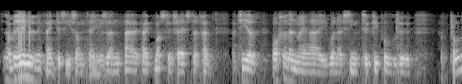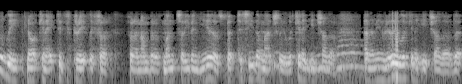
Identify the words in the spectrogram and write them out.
It's a very moving thing to see sometimes, and I, I must confess to have had a tear often in my eye when I've seen two people who have probably not connected greatly for, for a number of months or even years, but to see them actually looking at each other, and I mean really looking at each other, that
